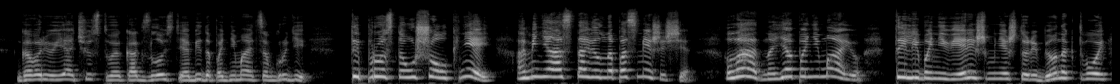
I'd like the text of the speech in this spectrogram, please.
— говорю я, чувствуя, как злость и обида поднимается в груди. Ты просто ушел к ней, а меня оставил на посмешище. Ладно, я понимаю, ты либо не веришь мне, что ребенок твой,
